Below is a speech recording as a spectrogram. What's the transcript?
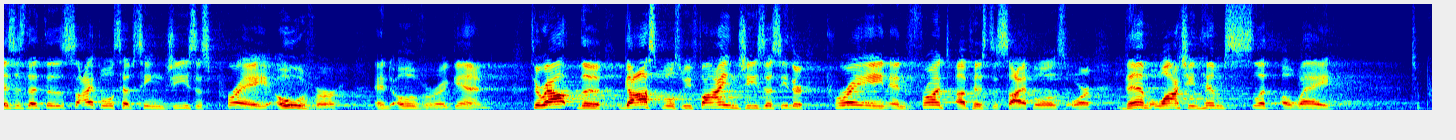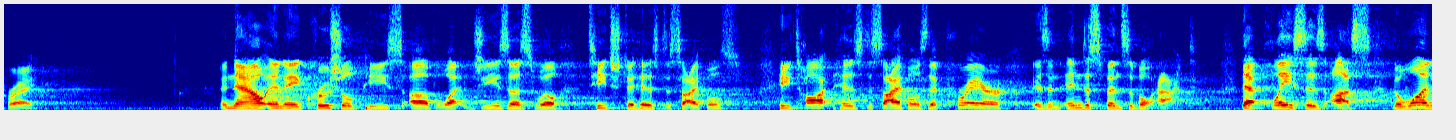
is, is that the disciples have seen Jesus pray over and over again. Throughout the Gospels, we find Jesus either praying in front of his disciples or them watching him slip away to pray. And now, in a crucial piece of what Jesus will teach to his disciples, he taught his disciples that prayer is an indispensable act that places us, the one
